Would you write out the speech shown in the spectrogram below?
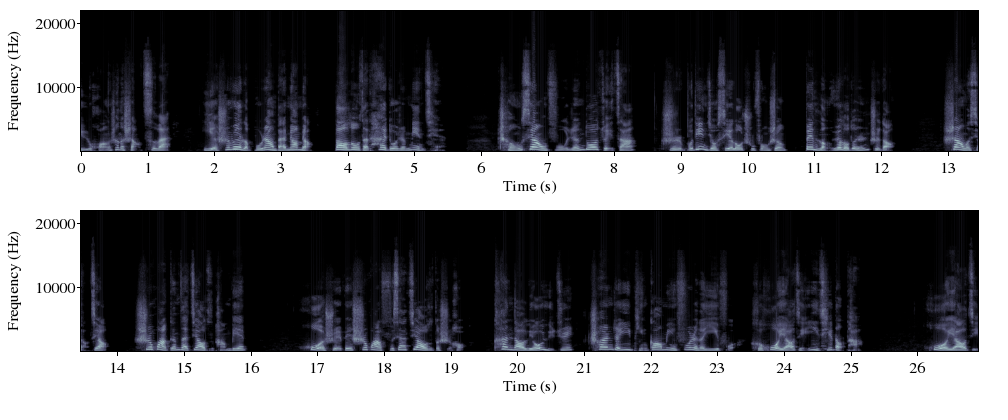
觎皇上的赏赐外，也是为了不让白淼淼暴露在太多人面前。丞相府人多嘴杂，指不定就泄露出风声，被冷月楼的人知道。上了小轿，诗画跟在轿子旁边。祸水被诗画扶下轿子的时候，看到刘宇君穿着一品诰命夫人的衣服，和霍瑶锦一起等他。霍瑶锦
